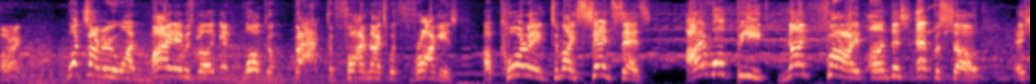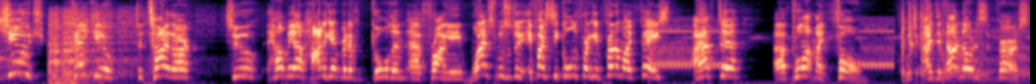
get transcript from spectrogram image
Alright. What's up, everyone? My name is Melik, and welcome back to Five Nights with Froggies. According to my senses, I will beat Night 5 on this episode. A huge thank you to Tyler to help me out how to get rid of Golden uh, Froggy. What I'm supposed to do, if I see Golden Froggy in front of my face, I have to uh, pull out my phone. Which I did not notice at first.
